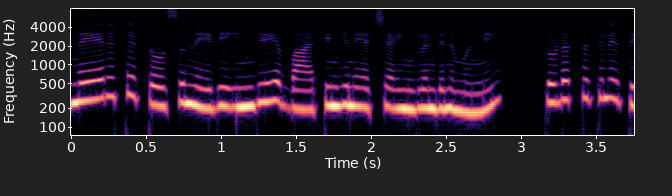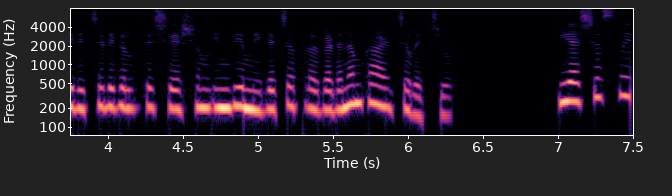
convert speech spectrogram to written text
നേരത്തെ ടോസ് നേടി ഇന്ത്യയെ ബാറ്റിംഗിനയച്ച ഇംഗ്ലണ്ടിനു മുന്നിൽ തുടക്കത്തിലെ തിരിച്ചടികൾക്ക് ശേഷം ഇന്ത്യ മികച്ച പ്രകടനം കാഴ്ചവെച്ചു. യശസ്വി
